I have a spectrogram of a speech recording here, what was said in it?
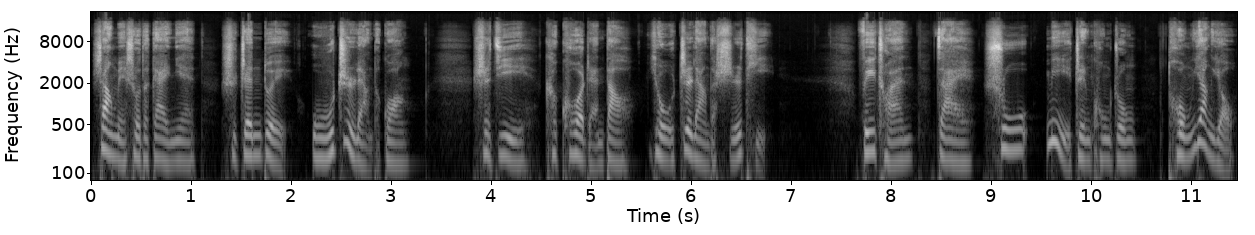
上面说的概念是针对。”无质量的光，实际可扩展到有质量的实体。飞船在疏密真空中同样有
